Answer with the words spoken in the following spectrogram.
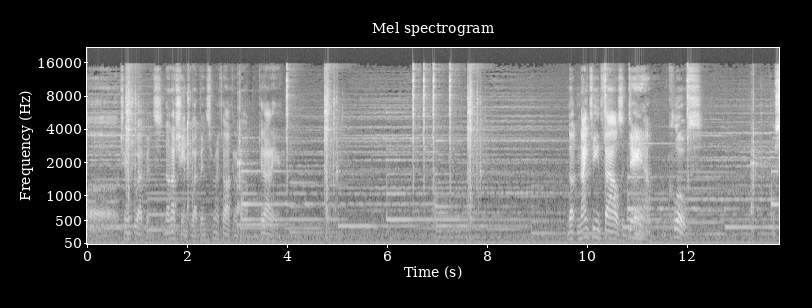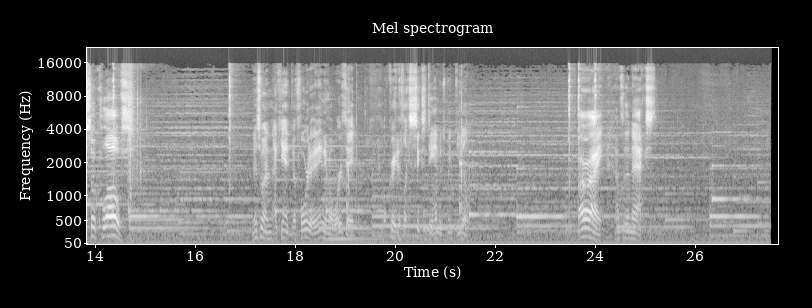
Uh, change weapons. No, not change weapons. What am I talking about? Get out of here. No, 19,000. Damn. I'm close. I'm so close. This one, I can't afford it. It ain't even worth it. Upgraded like 6 damage. Big deal. Alright. On to the next.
